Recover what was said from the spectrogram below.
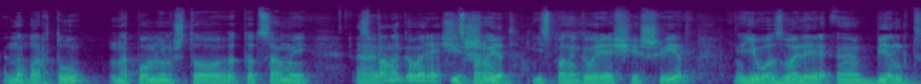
на борту. Напомним, что тот самый э, Испаноговорящий испано- швед. испаноговорящий швед, его звали э, Бенгт,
